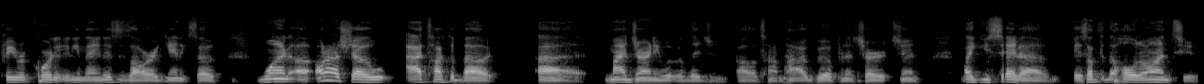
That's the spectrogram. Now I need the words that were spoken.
pre-recorded anything. This is all organic. So, Juan uh, on our show, I talk about uh, my journey with religion all the time. How I grew up in a church, and like you said, uh, it's something to hold on to.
